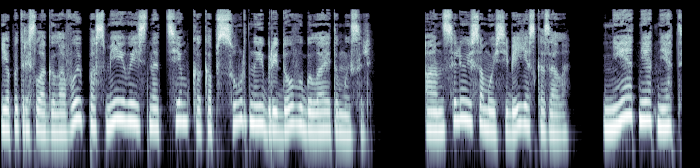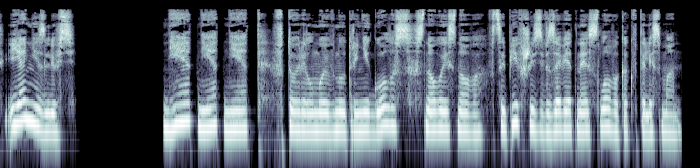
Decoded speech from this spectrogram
Я потрясла головой, посмеиваясь над тем, как абсурдна и бредова была эта мысль. Анселю и самой себе я сказала: "Нет, нет, нет, я не злюсь". "Нет, нет, нет", вторил мой внутренний голос снова и снова, вцепившись в заветное слово, как в талисман.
